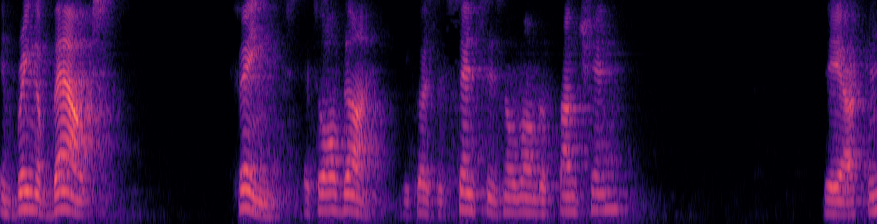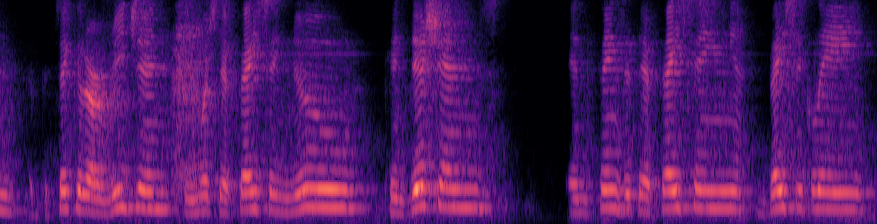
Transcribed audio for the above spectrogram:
and bring about things. It's all gone because the senses no longer function. They are in a particular region in which they're facing new conditions and things that they're facing basically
